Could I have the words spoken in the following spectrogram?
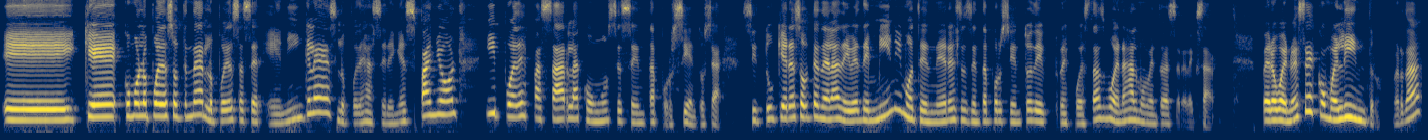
eh, ¿qué, ¿cómo lo puedes obtener? Lo puedes hacer en inglés, lo puedes hacer en español y puedes pasarla con un 60%. O sea, si tú quieres obtenerla, debes de mínimo tener el 60% de respuestas buenas al momento de hacer el examen. Pero bueno, ese es como el intro, ¿verdad?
